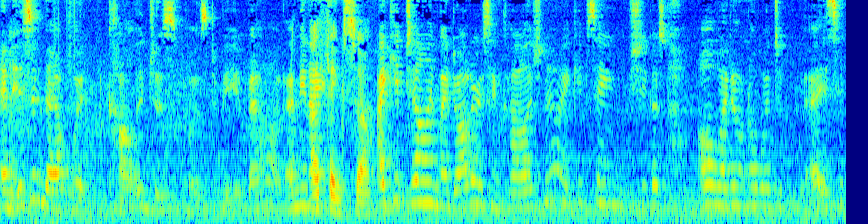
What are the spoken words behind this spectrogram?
And isn't that what college is supposed to be about? I mean, I think so. I keep telling my daughter's in college now. I keep saying she goes, "Oh, I don't know what to." I said,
